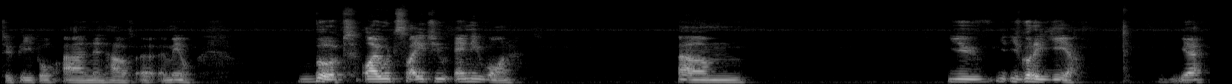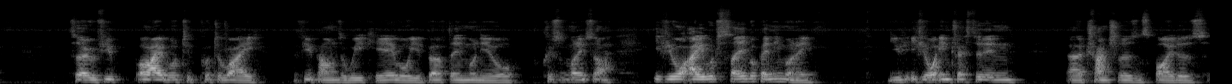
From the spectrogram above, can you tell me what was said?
to people and then have a, a meal. But I would say to anyone, um, you've you've got a year, yeah. So if you are able to put away a few pounds a week here, or your birthday money, or Christmas money, so if you are able to save up any money, you if you're interested in uh, tarantulas and spiders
